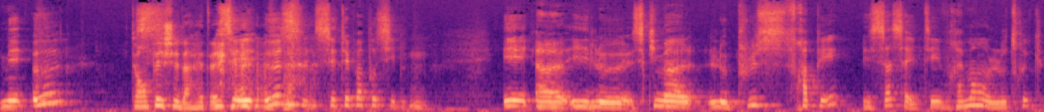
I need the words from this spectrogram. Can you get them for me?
Mais eux. T'as empêché d'arrêter. eux, c'était pas possible. Mm. Et, euh, et le, ce qui m'a le plus frappé, et ça, ça a été vraiment le truc.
